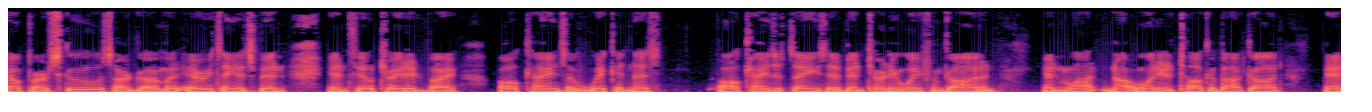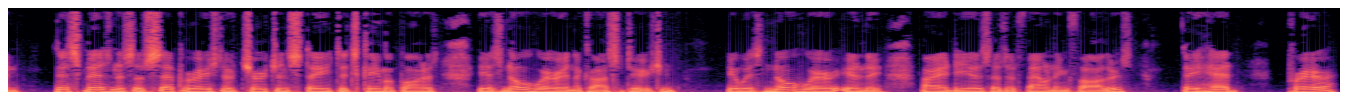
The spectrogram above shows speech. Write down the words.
help our schools, our government, everything that's been infiltrated by all kinds of wickedness, all kinds of things that have been turning away from God and, and want, not wanting to talk about God. And this business of separation of church and state that's came upon us is nowhere in the Constitution. It was nowhere in the ideas of the founding fathers. They had prayer.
